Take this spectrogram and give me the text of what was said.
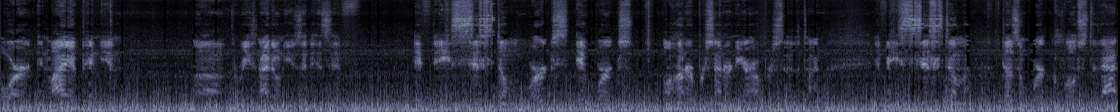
or in my opinion, uh, the reason I don't use it is if if a system works, it works 100% or near 100% of the time. If a system doesn't work close to that,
